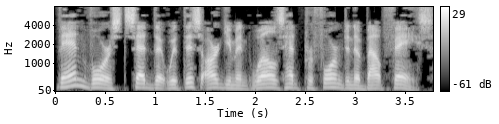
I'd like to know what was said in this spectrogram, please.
Van Voorst said that with this argument Wells had performed an about-face.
